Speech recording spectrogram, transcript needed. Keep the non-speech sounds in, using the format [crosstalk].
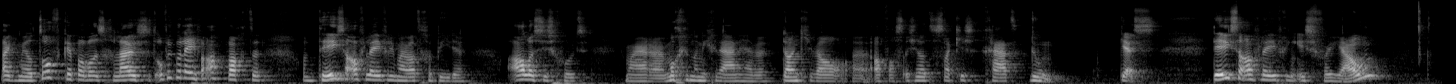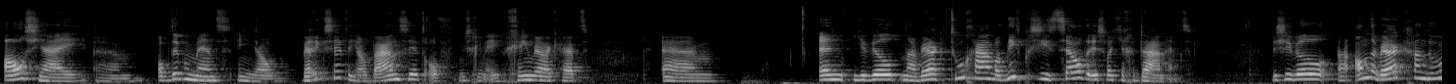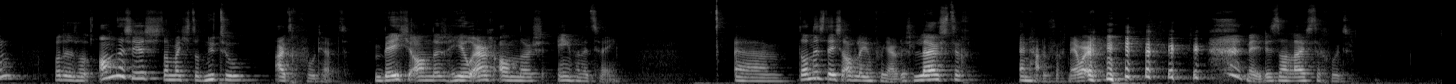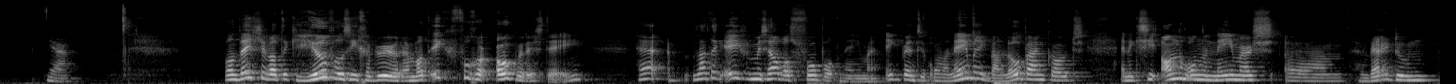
lijkt me heel tof, ik heb al wel eens geluisterd, of ik wil even afwachten of deze aflevering maar wat gebieden. Alles is goed. Maar uh, mocht je het nog niet gedaan hebben, dank je wel uh, alvast als je dat straks gaat doen. Yes. Deze aflevering is voor jou als jij um, op dit moment in jouw werk zit, in jouw baan zit, of misschien even geen werk hebt. Um, en je wilt naar werk toe gaan wat niet precies hetzelfde is wat je gedaan hebt. Dus je wil uh, ander werk gaan doen, wat dus wat anders is dan wat je tot nu toe uitgevoerd hebt. Een beetje anders, heel erg anders, één van de twee. Um, dan is deze aflevering voor jou. Dus luister en huiver. Nee hoor. [laughs] nee, dus dan luister goed. Ja. Want weet je wat ik heel veel zie gebeuren en wat ik vroeger ook wel eens deed? Hè, laat ik even mezelf als voorbeeld nemen. Ik ben natuurlijk ondernemer, ik ben loopbaancoach. En ik zie andere ondernemers um, hun werk doen.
